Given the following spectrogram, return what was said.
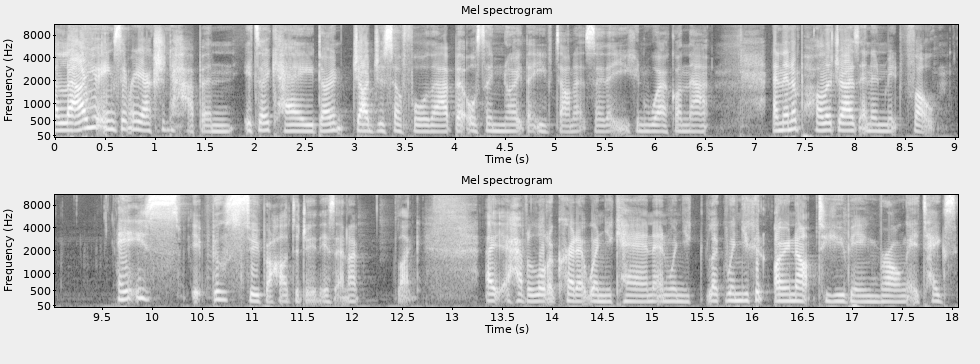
Allow your instant reaction to happen. It's okay. Don't judge yourself for that, but also note that you've done it so that you can work on that. And then apologize and admit fault. It is it feels super hard to do this and I like I have a lot of credit when you can and when you like when you can own up to you being wrong it takes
